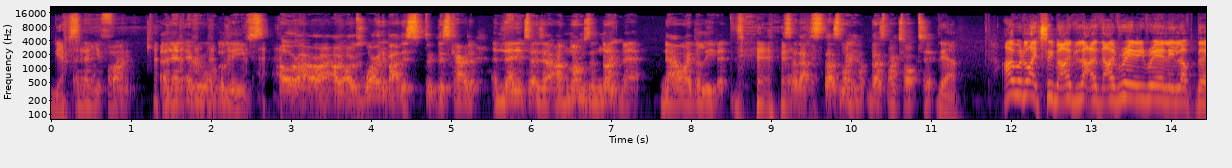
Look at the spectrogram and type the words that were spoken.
Yes. and then you're fine. And then everyone believes. All right, all right. I, I was worried about this this character, and then it turns out her mum's a nightmare. Now I believe it. so that's that's my that's my top tip. Yeah. I would like to see. I, I really, really loved the.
